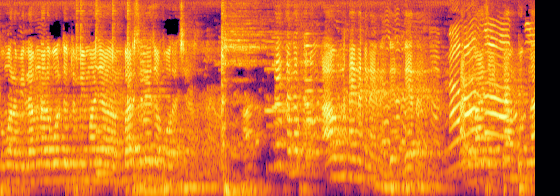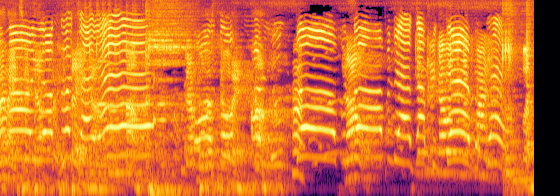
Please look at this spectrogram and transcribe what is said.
तुम्हाला मी लग्नाला बोलतो तुम्ही माझ्या बारशाला यायच्या पोराच्या. अहो नाही नाही नाही नाही दे- देणार. अगं माझ्या टॅम्पूत नाही नाहीचं टॅम्पो इथं आहे का? हा. टॅम्पो रस्त्यावर आहे. हा. हा नाव बरं.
